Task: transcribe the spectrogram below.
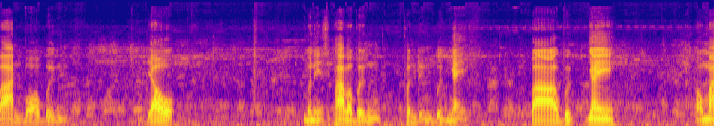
บ้านบ่อบึงเดี๋ยวมื้อนี้สิพามาบิ่งเพิ่นดึงบึกใหญ่ปลาบึกใหญ่ เอามา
